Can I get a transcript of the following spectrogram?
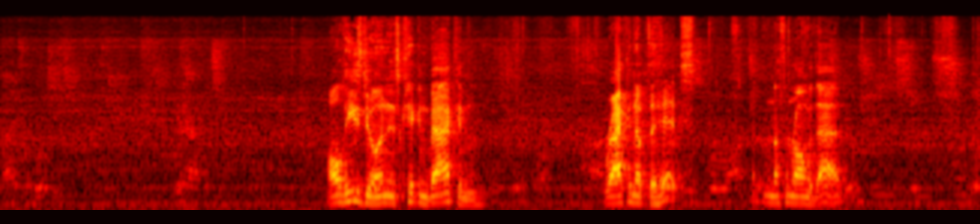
night for Mookie. It happens. All he's doing is kicking back and racking up the hits. Nothing wrong with that. Yoshi Tsutsugo.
